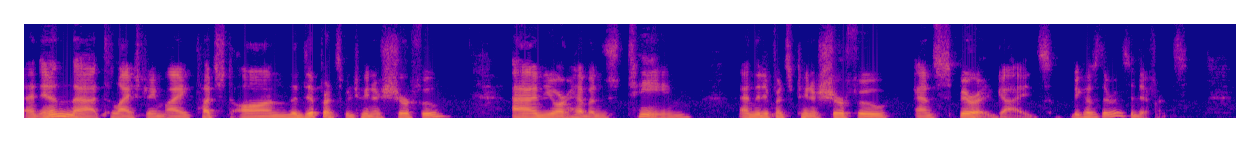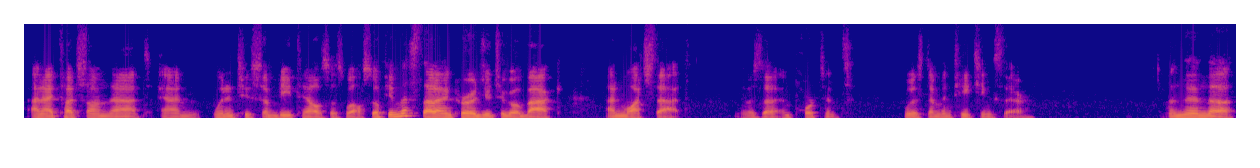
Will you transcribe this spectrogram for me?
and in that live stream I touched on the difference between a Sherfu and your heavens team and the difference between a Sherfu and spirit guides because there is a difference. And I touched on that and went into some details as well. So if you missed that I encourage you to go back and watch that. It was an important wisdom and teachings there. And then the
